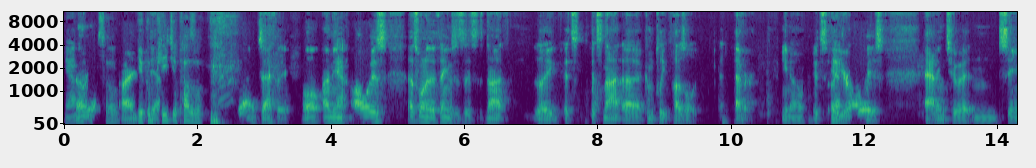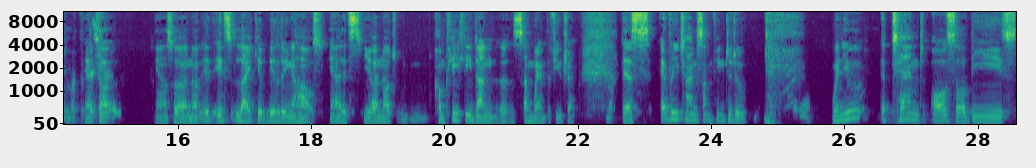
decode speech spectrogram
Yeah. Oh, yeah. So I, you complete yeah. your puzzle. yeah, exactly. Well, I mean, yeah. always that's one of the things is it's not like it's it's not a complete puzzle ever. You know, it's yeah. you're always adding to it and seeing what the picture so, is. Yeah, so not, it, it's like you're building a house. Yeah, it's you are not completely done uh, somewhere in the future. No. There's every time something to do. Yeah. when you attend also these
